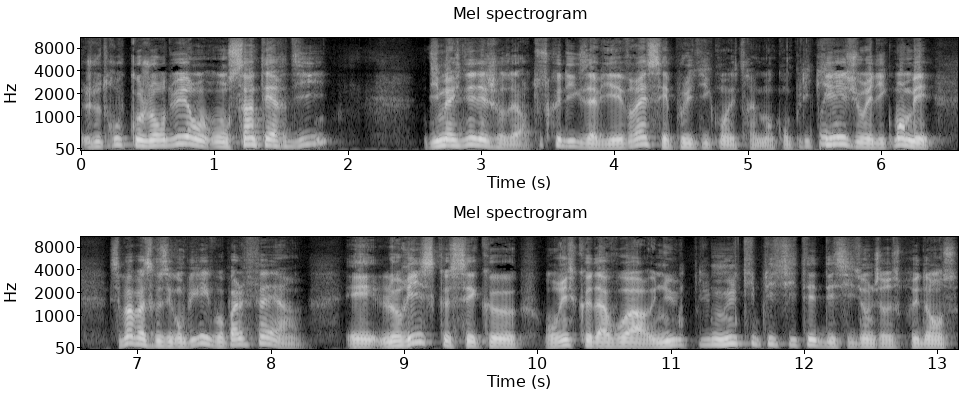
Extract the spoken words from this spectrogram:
je trouve qu'aujourd'hui, on, s'interdit d'imaginer des choses. Alors tout ce que dit Xavier est vrai, c'est politiquement extrêmement compliqué, juridiquement, mais c'est pas parce que c'est compliqué qu'il faut pas le faire. Et le risque, c'est que on risque d'avoir une multiplicité de décisions de jurisprudence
